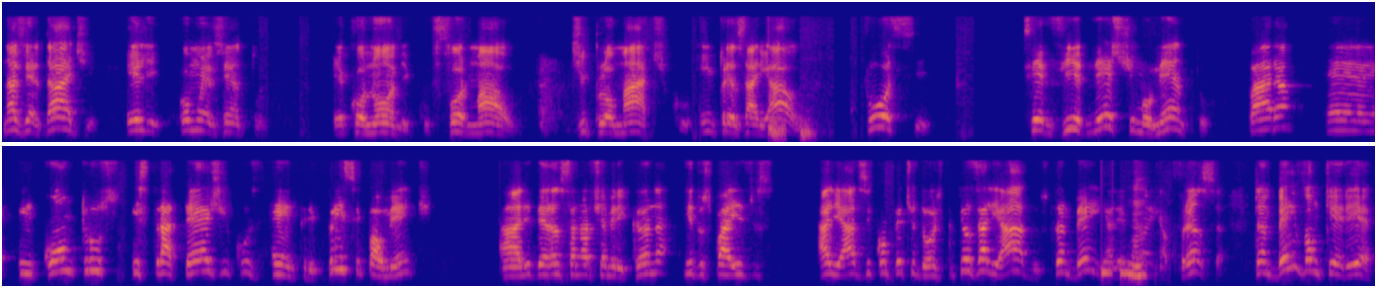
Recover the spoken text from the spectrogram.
na verdade, ele, como um evento econômico, formal, diplomático, empresarial, fosse servir neste momento para é, encontros estratégicos entre, principalmente, a liderança norte-americana e dos países aliados e competidores, porque os aliados também, a uhum. Alemanha, a França, também vão querer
